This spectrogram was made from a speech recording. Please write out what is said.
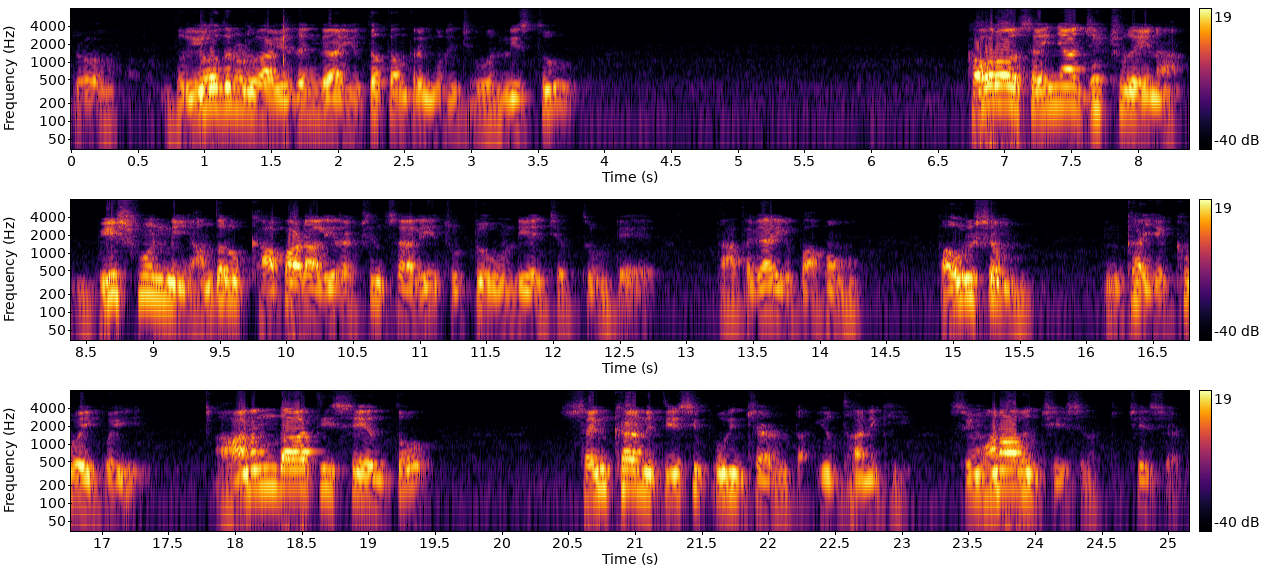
ద్రో- దుర్యోధనుడు ఆ విధంగా యుద్ధతంత్రం గురించి వర్ణిస్తూ కౌరవ సైన్యాధ్యక్షుడైన భీష్ముణ్ణి అందరూ కాపాడాలి రక్షించాలి చుట్టూ ఉండి అని చెప్తూ ఉంటే తాతగారికి పాపం పౌరుషం ఇంకా ఎక్కువైపోయి ఆనందాతిశయంతో శంఖాన్ని తీసి పూరించాడంట. యుద్ధానికి సింహనాదం చేసినట్టు చేశాడు.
